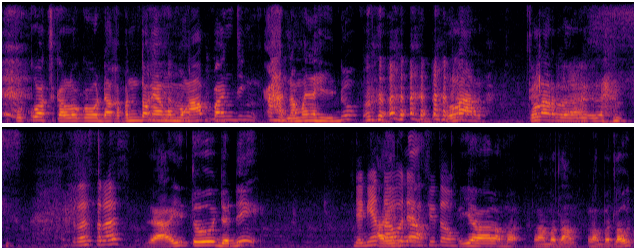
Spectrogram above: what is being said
Itu quotes kalau gua udah kepentok yang ngomong apa anjing. Ah, namanya hidup. Kelar. Kelar loh. terus terus ya itu jadi jadinya tahu akhirnya- dari situ Iya, lambat lambat lam- lambat laut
